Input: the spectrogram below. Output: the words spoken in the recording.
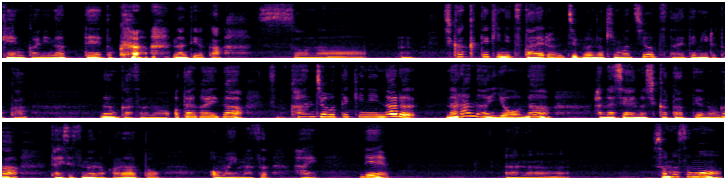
喧嘩になってとか 何て言うかその、うん、視覚的に伝える自分の気持ちを伝えてみるとかなんかそのお互いがその感情的になるならないような話し合いの仕方っていうのが大切なのかなと思います。はい、であのそもそも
